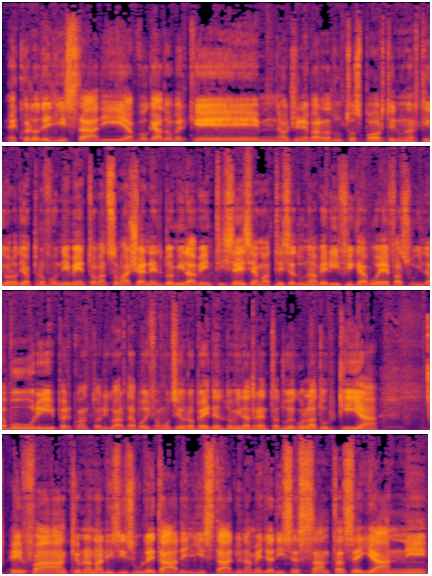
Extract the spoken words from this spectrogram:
È quello degli stadi, avvocato, perché mh, oggi ne parla tutto sport in un articolo di approfondimento, ma insomma c'è nel 2026 siamo attesi ad una verifica UEFA sui lavori per quanto riguarda poi i famosi europei del 2032 con la Turchia e fa anche un'analisi sull'età degli stadi, una media di 66 anni,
